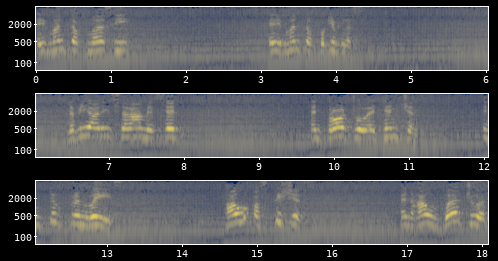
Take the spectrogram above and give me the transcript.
a month of mercy a month of forgiveness Nabi alayhi salam has said and brought to our attention in different ways how auspicious and how virtuous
